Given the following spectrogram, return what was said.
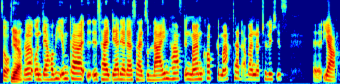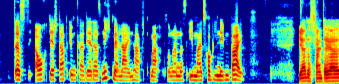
So. Ja. Ne? Und der Hobbyimker ist halt der, der das halt so laienhaft in meinem Kopf gemacht hat, aber natürlich ist äh, ja das auch der Stadtimker, der das nicht mehr laienhaft macht, sondern das eben als Hobby nebenbei. Ja, das scheint da ja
